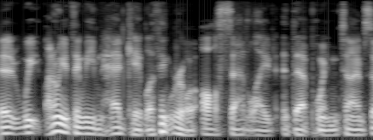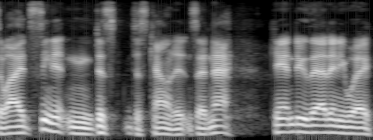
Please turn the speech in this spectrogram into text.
it, we i don't even think we even had cable i think we were all satellite at that point in time so i had seen it and just discounted it and said nah can't do that anyway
